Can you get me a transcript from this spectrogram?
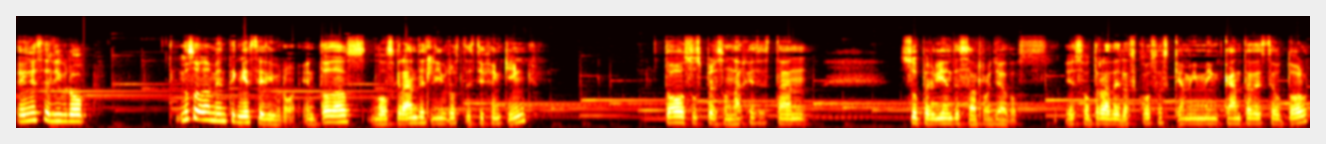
En este libro, no solamente en este libro, en todos los grandes libros de Stephen King, todos sus personajes están súper bien desarrollados. Es otra de las cosas que a mí me encanta de este autor,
